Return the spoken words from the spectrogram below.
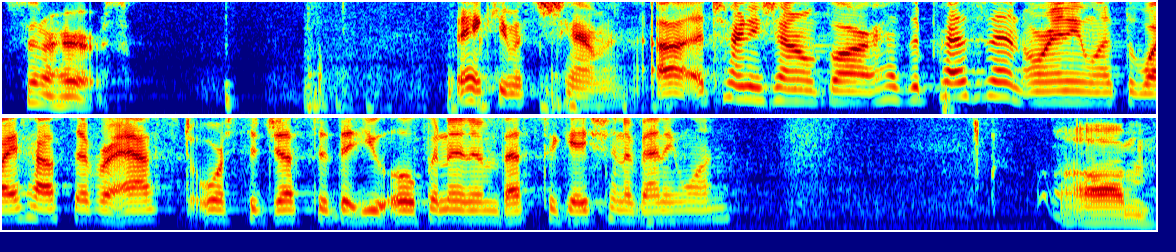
Senator Harris. Thank you, Mr. Chairman. Uh, Attorney General Barr, has the President or anyone at the White House ever asked or suggested that you open an investigation of anyone? Um,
